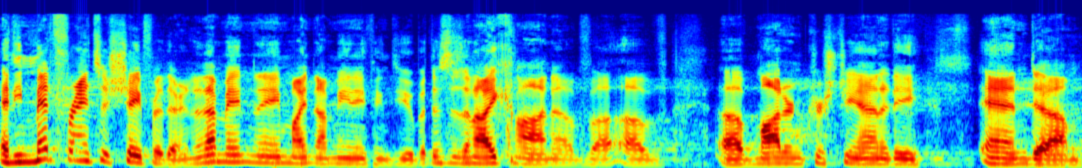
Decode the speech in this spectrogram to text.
and he met Francis Schaeffer there. And that name might not mean anything to you, but this is an icon of, uh, of, of modern Christianity. And um,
